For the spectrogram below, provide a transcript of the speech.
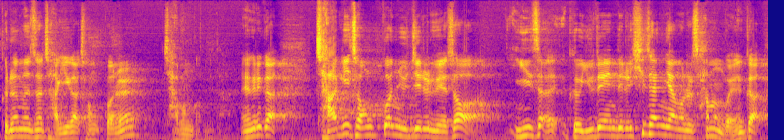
그러면서 자기가 정권을 잡은 겁니다. 예, 그러니까 자기 정권 유지를 위해서 이사, 그 유대인들을 희생양으로 삼은 거예요. 그러니까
